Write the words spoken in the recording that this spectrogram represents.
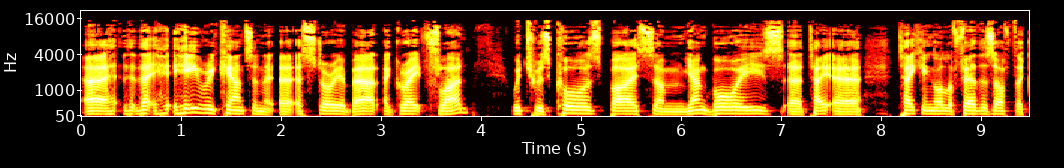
Uh, that, he recounts an, a, a, story about a great flood, which was caused by some young boys uh, ta- uh, taking all the feathers off the,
